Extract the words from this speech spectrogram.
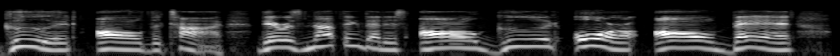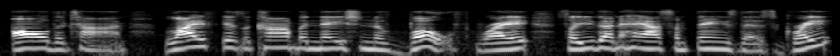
good all the time. There is nothing that is all good or all bad all the time. Life is a combination of both, right? So you're going to have some things that's great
